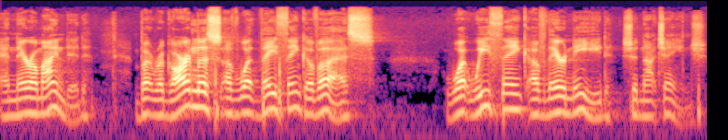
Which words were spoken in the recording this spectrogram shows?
and narrow minded. But regardless of what they think of us, what we think of their need should not change.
